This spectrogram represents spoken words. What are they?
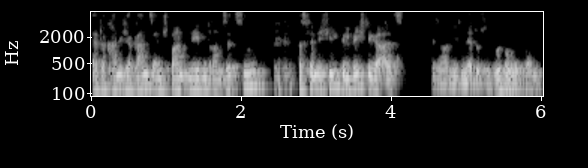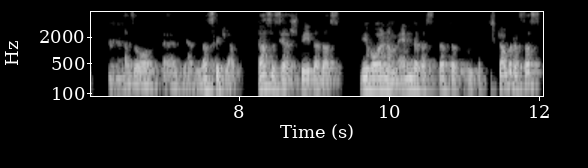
äh, da kann ich ja ganz entspannt nebendran sitzen. Mhm. Das finde ich viel, viel wichtiger als, jetzt mal, wie sind der durch die Prüfung gekommen? Mhm. Also, äh, wie hat denn das geklappt? Das ist ja später das, wir wollen am Ende, dass, das, das, ich glaube, dass das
